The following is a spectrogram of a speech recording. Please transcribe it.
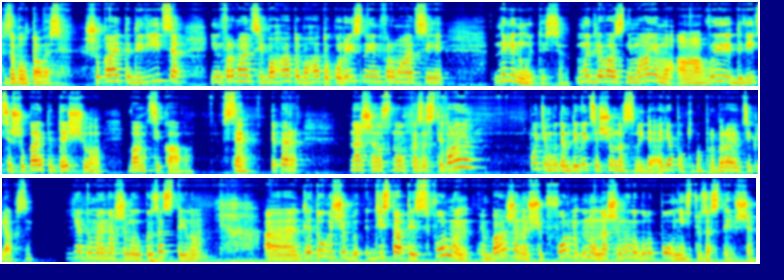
заболталась. Шукайте, дивіться, інформації багато, багато корисної інформації. Не лінуйтеся. Ми для вас знімаємо, а ви дивіться, шукайте те, що вам цікаво. Все, тепер наша основка застиває. Потім будемо дивитися, що в нас вийде. А я поки поприбираю ці клякси. Я думаю, наше милко застило. Для того, щоб дістати з форми, бажано, щоб форм, ну, наше мило було повністю застивше,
